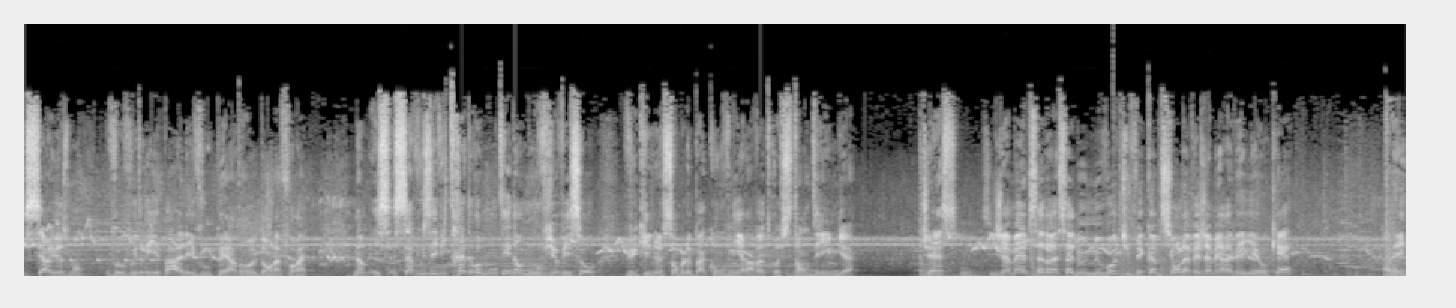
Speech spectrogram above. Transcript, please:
Sérieusement, vous voudriez pas aller vous perdre dans la forêt? Non mais ça vous éviterait de remonter dans mon vieux vaisseau, vu qu'il ne semble pas convenir à votre standing. Chess, si jamais elle s'adresse à nous de nouveau, tu fais comme si on l'avait jamais réveillée, ok? Allez,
